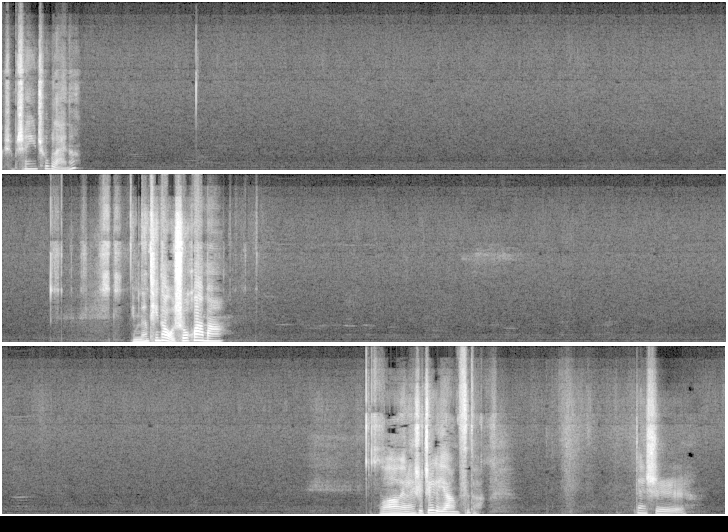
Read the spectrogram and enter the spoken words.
什么声音出不来呢？你们能听到我说话吗？哇，原来是这个样子的。但是，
